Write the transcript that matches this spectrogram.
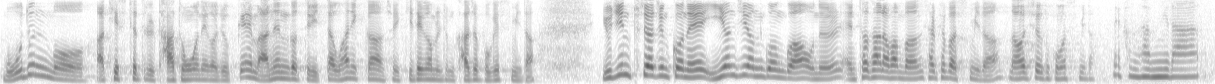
모든 뭐 아티스트들을 다 동원해 가지고 꽤 많은 것들이 있다고 하니까 저희 기대감을 좀 가져보겠습니다. 유진투자증권의 이현지 연구원과 오늘 엔터 산업 한번 살펴봤습니다. 나와주셔서 고맙습니다. 네, 감사합니다.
